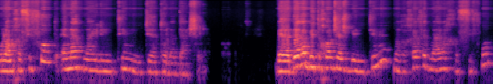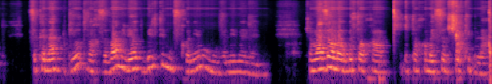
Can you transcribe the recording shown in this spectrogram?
אולם חשיפות אינה תנאי לאינטימיות, היא התולדה שלה. בהיעדר הביטחון שיש באינטימיות מרחפת מעל החשיפות סכנת פגיעות ואכזבה מלהיות בלתי מובחנים ומובנים אלינו. עכשיו מה זה אומר בתוך, ה, בתוך המסר שהיא קיבלה? Mm.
